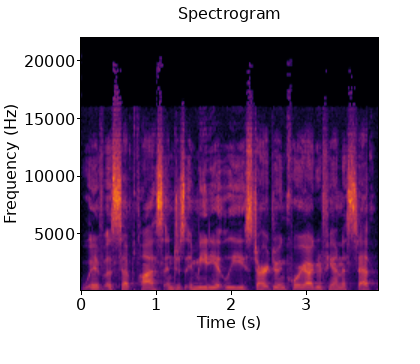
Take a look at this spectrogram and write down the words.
with a step class and just immediately start doing choreography on a step,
